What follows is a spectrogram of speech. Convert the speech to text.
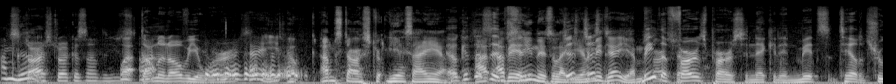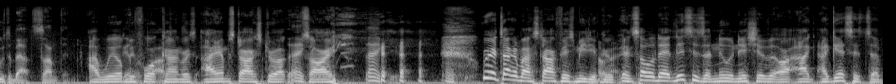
I'm good. Starstruck or something? You Well, stumbling over your words. Hey, uh, I'm starstruck. Yes, I am. Okay, I, I've admit seen this lady. Just- Let me just tell you, I'm be the first person that can admit, tell the truth about something. I will before. Congress. I am starstruck. Thank you. Sorry. Thank you. We're talking about Starfish Media Group. right. And Soledad, this is a new initiative, or I, I guess it's a,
